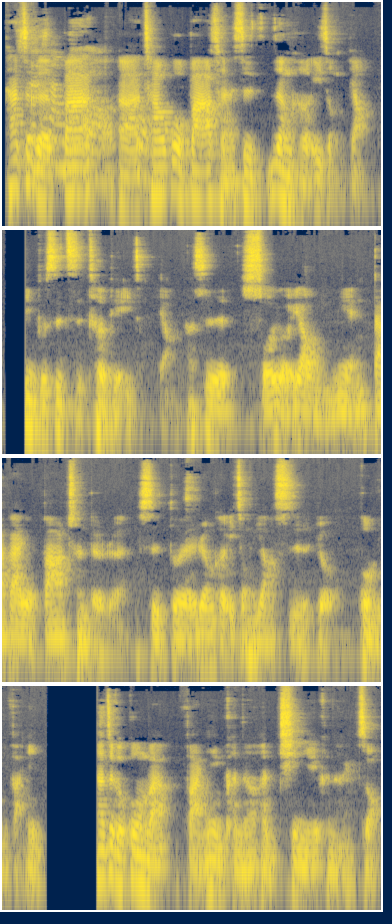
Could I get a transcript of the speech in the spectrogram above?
他这个八呃超过八成是任何一种药。并不是指特别一种药，它是所有药里面大概有八成的人是对任何一种药是有过敏反应。那这个过敏反应可能很轻，也可能很重。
